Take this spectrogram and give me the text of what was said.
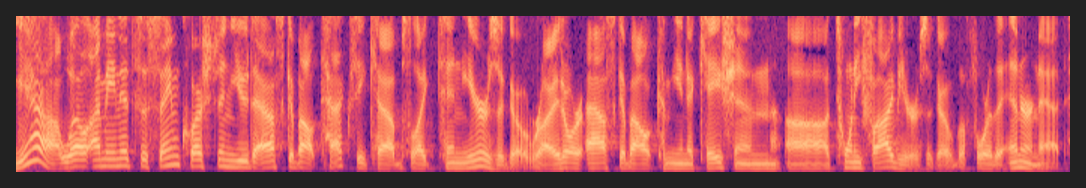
Yeah, well, I mean, it's the same question you'd ask about taxi cabs like 10 years ago, right? Or ask about communication uh, 25 years ago before the internet.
